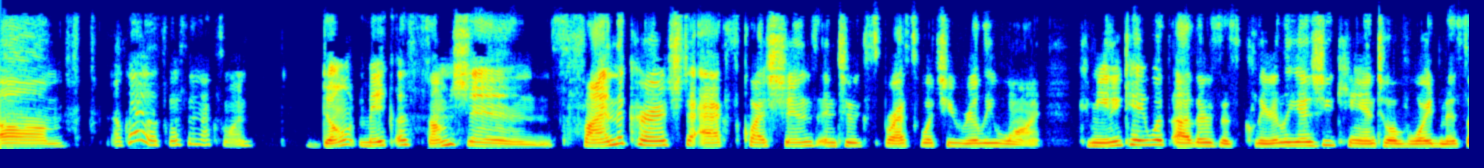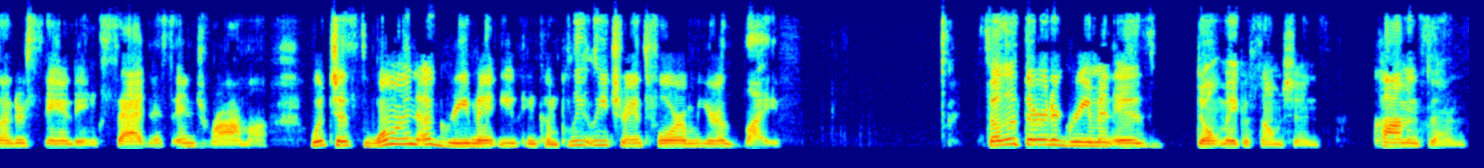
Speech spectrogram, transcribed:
Um, okay, let's go to the next one. Don't make assumptions. Find the courage to ask questions and to express what you really want. Communicate with others as clearly as you can to avoid misunderstanding, sadness, and drama. With just one agreement, you can completely transform your life. So the third agreement is don't make assumptions. Common sense.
